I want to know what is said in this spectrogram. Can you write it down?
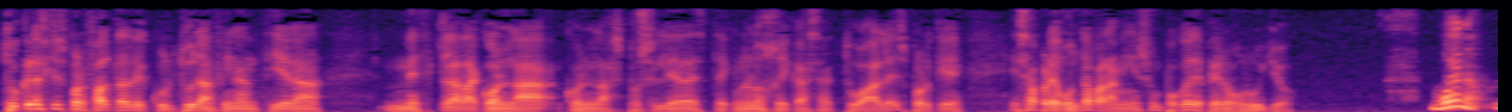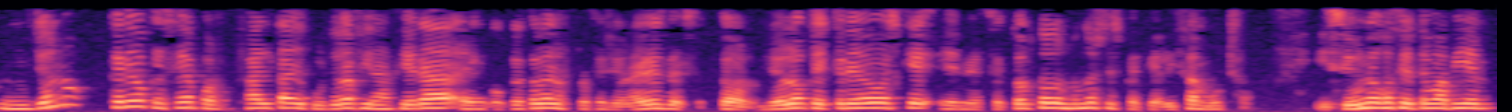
¿tú crees que es por falta de cultura financiera mezclada con, la, con las posibilidades tecnológicas actuales? Porque esa pregunta para mí es un poco de perogrullo. Bueno, yo no creo que sea por falta de cultura financiera en concreto de los profesionales del sector. Yo lo que creo es que en el sector todo el mundo se especializa mucho. Y si un negocio te va bien,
